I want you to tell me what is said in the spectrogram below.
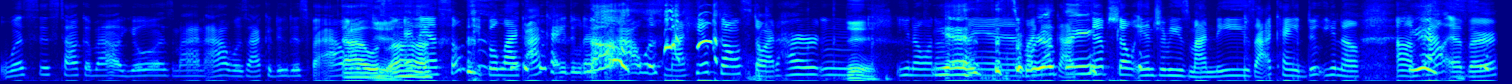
what's this talk about? Yours, mine, ours. I could do this for hours. Hours, Yeah. And uh-huh. then some people like I can't do that for hours. My hip gonna start hurting. Yeah. You know what I'm saying? that's a like I got thing. step show injuries, my knees, I can't do, you know. Um, Yes. However,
